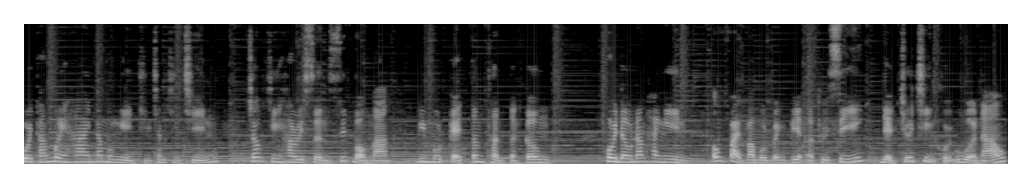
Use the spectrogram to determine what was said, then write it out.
Cuối tháng 12 năm 1999, George Harrison suýt bỏ mạng vì một kẻ tâm thần tấn công. Hồi đầu năm 2000, ông phải vào một bệnh viện ở Thụy Sĩ để chữa trị khối u ở não.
